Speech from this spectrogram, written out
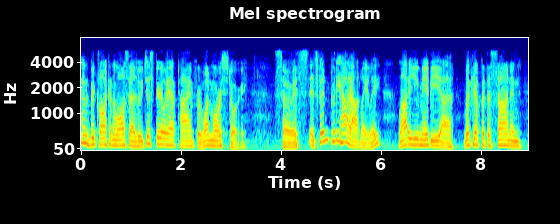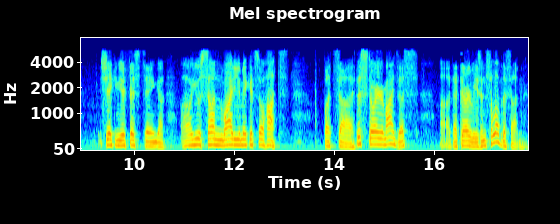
And the big clock on the wall says we just barely have time for one more story. So it's it's been pretty hot out lately. A lot of you may be uh, looking up at the sun and shaking your fist, saying, uh, "Oh, you sun, why do you make it so hot?" But uh, this story reminds us uh, that there are reasons to love the sun.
